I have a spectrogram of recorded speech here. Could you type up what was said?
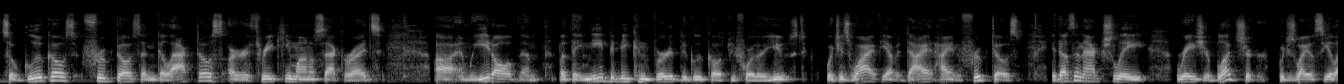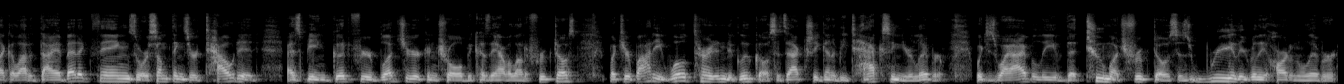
So glucose, fructose, and galactose are your three key monosaccharides uh, and we eat all of them, but they need to be converted to glucose before they're used, which is why if you have a diet high in fructose, it doesn't actually raise your blood sugar, which is why you'll see like a lot of diabetic things or some things are touted as being good for your blood sugar control because they have a lot of fructose, but your body will turn it into glucose. It's actually going to be taxing your liver, which is why I believe that too much fructose is really, really hard on the liver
